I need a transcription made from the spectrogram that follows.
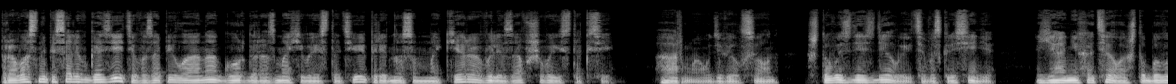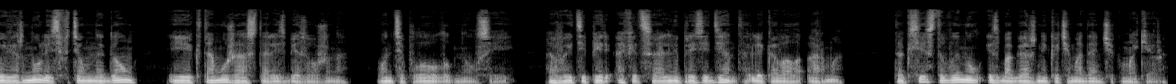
«Про вас написали в газете», — возопила она, гордо размахивая статьей перед носом Макера, вылезавшего из такси. «Арма», — удивился он, — «что вы здесь делаете в воскресенье? Я не хотела, чтобы вы вернулись в темный дом И к тому же остались без ужина. Он тепло улыбнулся ей. «Вы теперь официальный президент», — ликовала Арма. Таксист вынул из багажника чемоданчик Макер.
